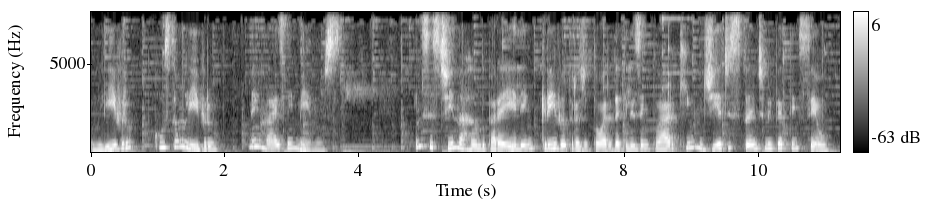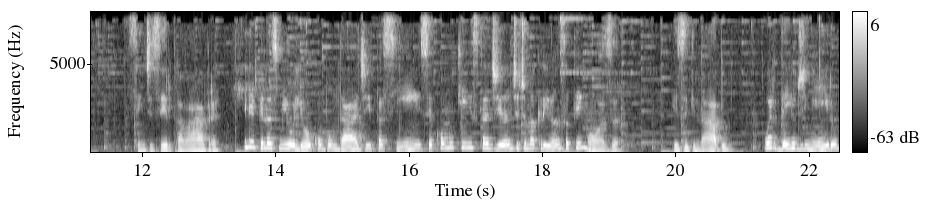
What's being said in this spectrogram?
Um livro custa um livro, nem mais nem menos. Insisti narrando para ele a incrível trajetória daquele exemplar que um dia distante me pertenceu. Sem dizer palavra, ele apenas me olhou com bondade e paciência, como quem está diante de uma criança teimosa. Resignado, guardei o dinheiro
